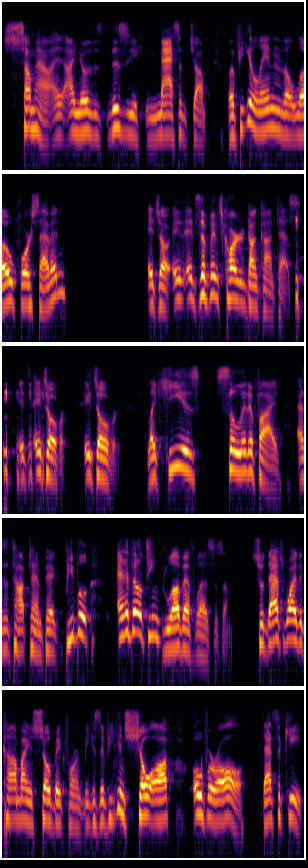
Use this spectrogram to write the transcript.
somehow, and I know this this is a massive jump, but if he can land in the low 4-7, it's it, it's the Vince Carter dunk contest. It's it's over. It's over. Like he is solidified as a top 10 pick. People NFL teams love athleticism. So that's why the combine is so big for him because if he can show off overall, that's the key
